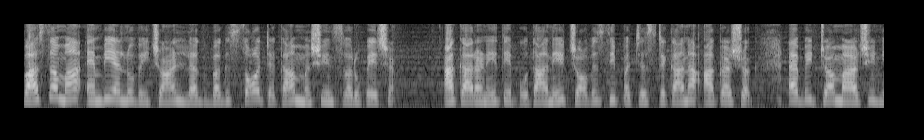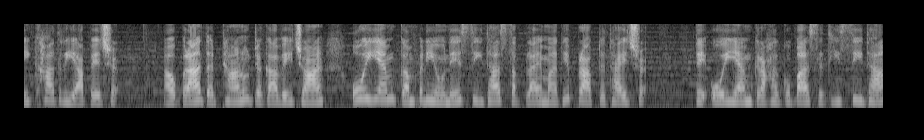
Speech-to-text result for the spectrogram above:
વાસ્તવમાં એમબીએલનું વેચાણ લગભગ સો ટકા મશીન સ્વરૂપે છે. આ કારણે તે પોતાને ચોવીસથી પચીસ ટકાના આકર્ષક એબિટા માર્જિનની ખાતરી આપે છે આ ઉપરાંત અઠ્ઠાણું ટકા વેચાણ ઓઈએમ કંપનીઓને સીધા સપ્લાયમાંથી પ્રાપ્ત થાય છે તે ઓઈએમ ગ્રાહકો પાસેથી સીધા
